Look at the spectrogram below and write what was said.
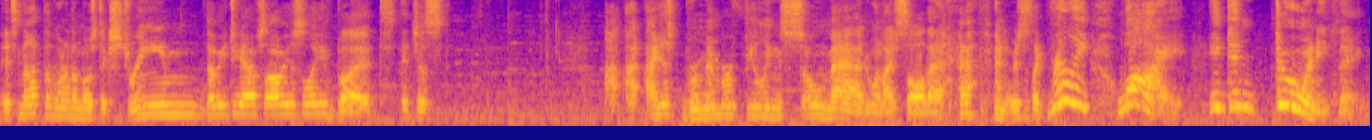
It's not the, one of the most extreme WTFs, obviously, but it just I, I just remember feeling so mad when I saw that happen. It was just like, really? Why? He didn't do anything.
